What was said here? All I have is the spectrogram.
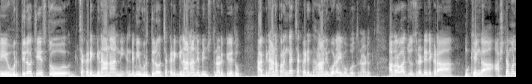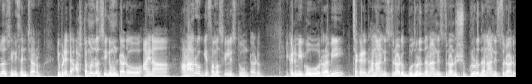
ఈ వృత్తిలో చేస్తూ చక్కటి జ్ఞానాన్ని అంటే మీ వృత్తిలో చక్కటి జ్ఞానాన్ని పెంచుతున్నాడు కేతు. ఆ జ్ఞానపరంగా చక్కటి ధనాన్ని కూడా ఇవ్వబోతున్నాడు. ఆ తర్వాత చూసినట్టయితే ఇక్కడ ముఖ్యంగా అష్టమంలో శని సంచారం. ఎప్పుడైతే అష్టమంలో శని ఉంటాడో ఆయన అనారోగ్య సమస్యలు ఇస్తూ ఉంటాడు. ఇక్కడ మీకు రవి చక్కటి ధనాన్ని ఇస్తున్నాడు బుధుడు ధనాన్ని ఇస్తున్నాడు శుక్రుడు ధనాన్ని ఇస్తున్నాడు.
